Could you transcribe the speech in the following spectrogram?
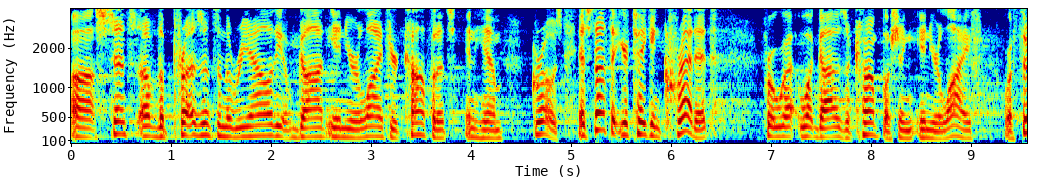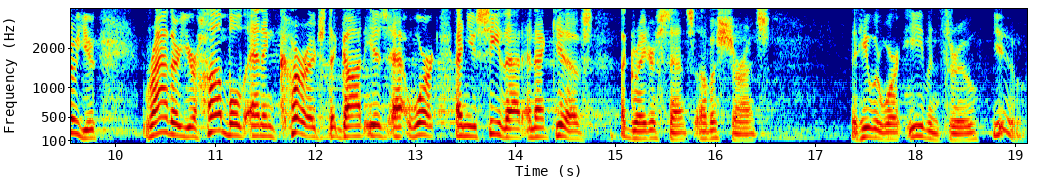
uh, sense of the presence and the reality of God in your life. Your confidence in Him grows. It's not that you're taking credit for what God is accomplishing in your life or through you. Rather, you're humbled and encouraged that God is at work, and you see that, and that gives a greater sense of assurance that He would work even through you.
